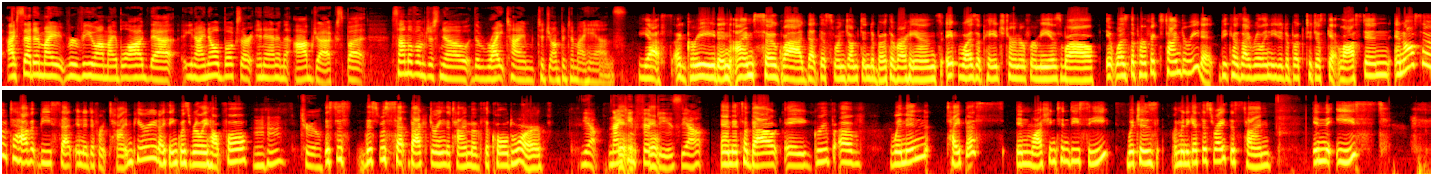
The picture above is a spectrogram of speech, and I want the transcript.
I said in my review on my blog that, you know, I know books are inanimate objects, but some of them just know the right time to jump into my hands. Yes, agreed. And I'm so glad that this one jumped into both of our hands. It was a page turner for me as well. It was the perfect time to read it because I really needed a book to just get lost in. And also to have it be set in a different time period, I think was really helpful. Mm-hmm. True. This is this was set back during the time of the Cold War. Yeah, 1950s, and, yeah. And it's about a group of women typists in Washington, D.C., which is, I'm going to get this right this time, in the East.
